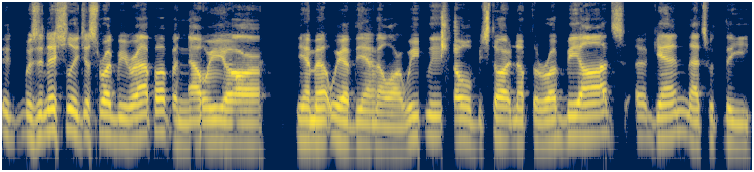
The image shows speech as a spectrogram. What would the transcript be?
it was initially just rugby wrap up, and now we are the ML. We have the MLR Weekly Show. We'll be starting up the rugby odds again. That's with the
